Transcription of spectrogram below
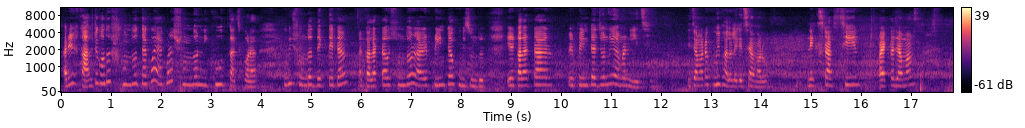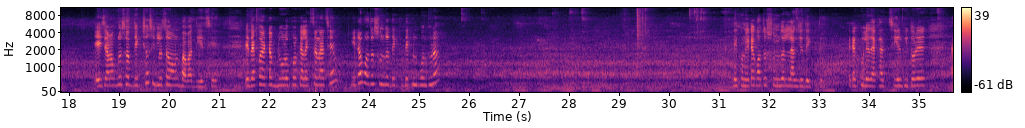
আর এর কাজটা কত সুন্দর, দেখো, একবারে সুন্দর, নিখুঁত কাজ করা। খুবই সুন্দর দেখতে এটা। আর কালারটাও সুন্দর, আর এর প্রিন্টটাও খুবই সুন্দর। এর কালারটার এর প্রিন্টটার জন্যই আমরা নিয়েছি। এই জামাটা খুবই ভালো লেগেছে আমারও। নেক্সট আসছি আর একটা জামা। এই জামাগুলো সব দেখছ? সেগুলো সব আমার বাবা দিয়েছে। এ দেখো একটা ব্লুর ওপর কালেকশান আছে। এটাও কত সুন্দর দেখতে। দেখুন বন্ধুরা। দেখুন, এটা কত সুন্দর লাগছে দেখতে। এটা খুলে দেখাচ্ছি। এর ভিতরে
